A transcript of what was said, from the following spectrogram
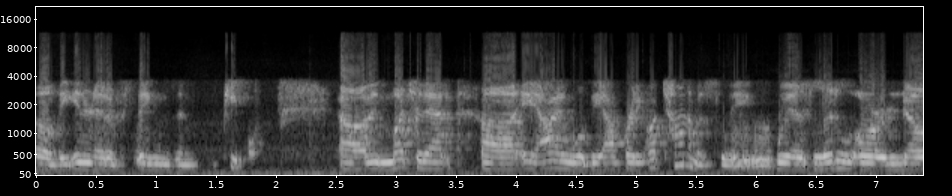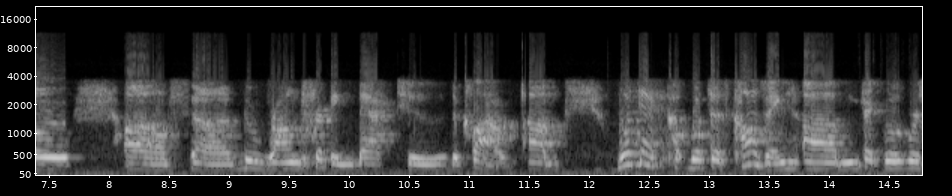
of the Internet of Things and people. Uh, and much of that uh, AI will be operating autonomously mm-hmm. with little or no uh, round tripping back to the cloud. Um, what that what that's causing, um, in fact, we're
